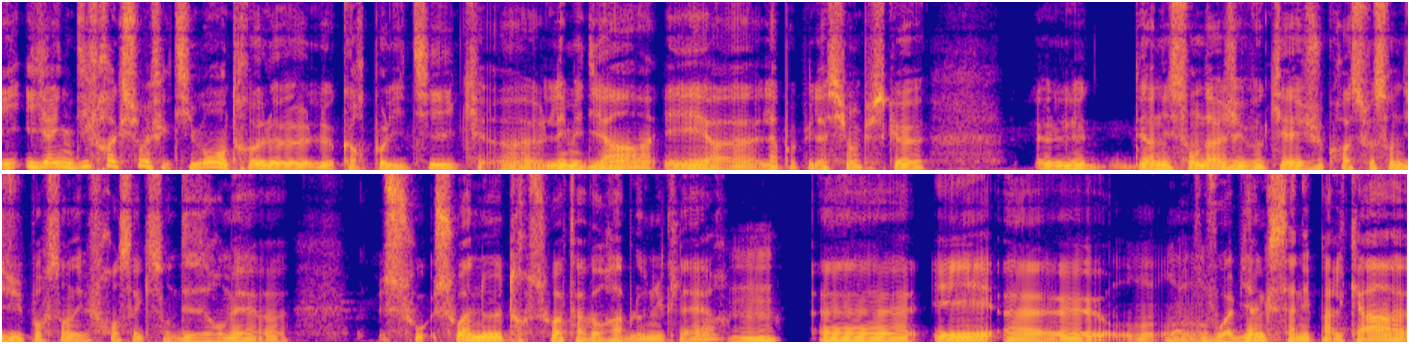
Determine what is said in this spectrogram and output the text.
Il y a une diffraction effectivement entre le, le corps politique, euh, les médias et euh, la population, puisque le dernier sondage évoquait, je crois, 78% des Français qui sont désormais euh, soit neutres, soit favorables au nucléaire. Mhm. Euh, et euh, on, on, voit bien que ça n'est pas le cas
